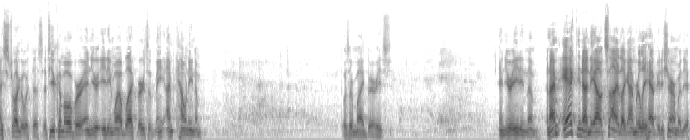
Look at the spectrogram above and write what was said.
I struggle with this. If you come over and you're eating wild blackberries with me, I'm counting them. Those are my berries. And you're eating them. And I'm acting on the outside like I'm really happy to share them with you.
